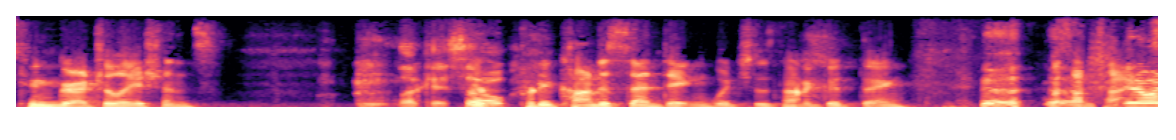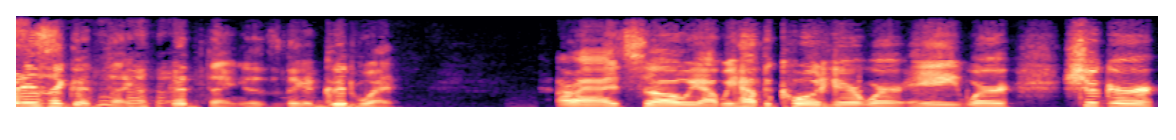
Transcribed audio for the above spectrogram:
Congratulations. okay, You're so pretty condescending, which is not a good thing. Sometimes. you know, it is a good thing. Good thing. It's a good way. All right, so yeah, we have the quote here where a where Sugar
